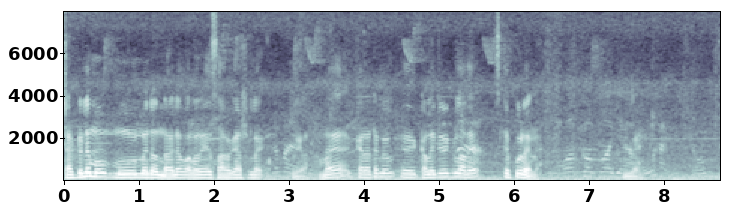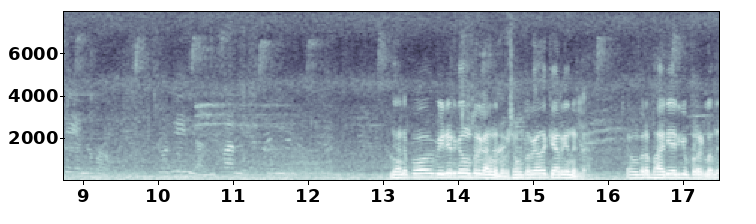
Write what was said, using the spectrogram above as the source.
ഷഡ്യൂളിൽ മൂവ്മെന്റ് ഉണ്ടാവില്ല വളരെ സാവകാശമുള്ള കളികളാണ് നമ്മളെ കരാട്ടിൽ കളരികളുള്ള അതേ സ്റ്റെപ്പുകൾ തന്നെ. അല്ലേ? ഞാനിപ്പോൾ വീഡിയോ എടുക്കുന്ന മൂപ്പർ കാണുന്നുണ്ട് പക്ഷെ മൂപ്പർക്ക് അതൊക്കെ അറിയുന്നില്ല പക്ഷെ മൂപ്പരുടെ ഭാര്യ ആയിരിക്കും ഇപ്പം ഉള്ളത്.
